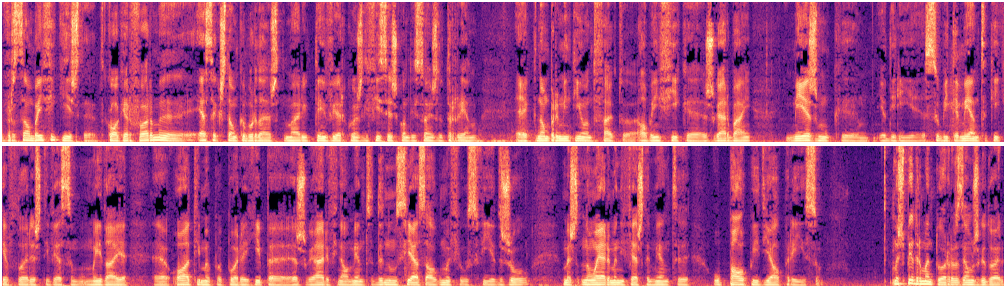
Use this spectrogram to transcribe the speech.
versão benfiquista. De qualquer forma, essa questão que abordaste, Mário, que tem a ver com as difíceis condições do terreno, que não permitiam, de facto, ao Benfica jogar bem, mesmo que, eu diria, subitamente, Kika Flores tivesse uma ideia uh, ótima para pôr a equipa a jogar e finalmente denunciasse alguma filosofia de jogo, mas não era manifestamente o palco ideal para isso. Mas Pedro Mantorras é um jogador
